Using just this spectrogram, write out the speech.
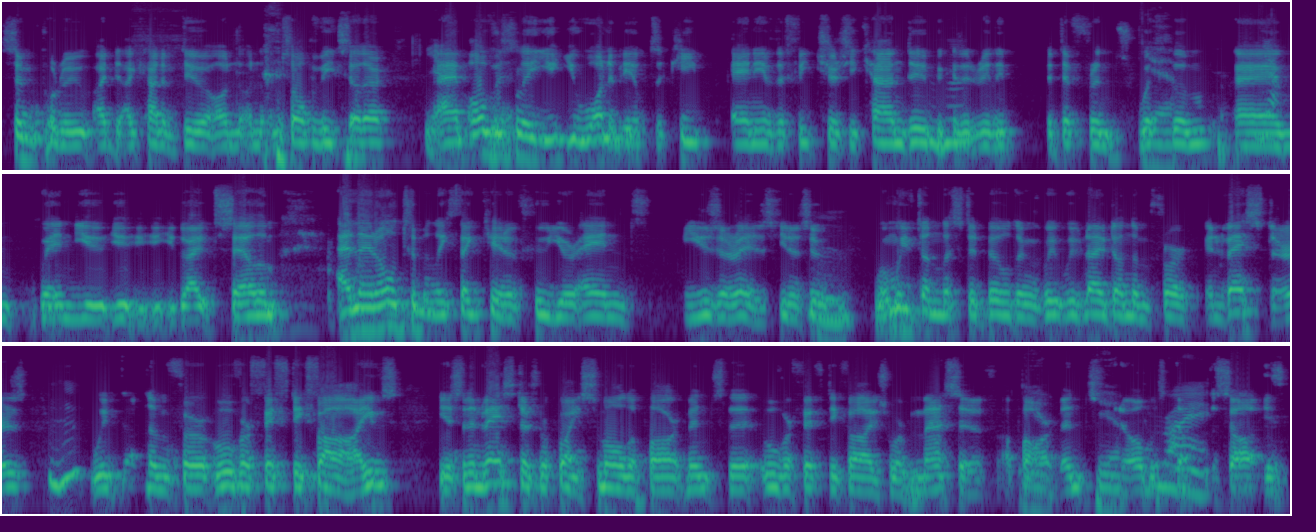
simple route, I, I kind of do it on, on, on top of each other. Yeah. Um, obviously, you, you want to be able to keep any of the features you can do because it really the difference with Yeah. them um, when you, you you go out to sell them, and then ultimately thinking of who your end user is. You know, so when we've done listed buildings, we, we've now done them for investors. We've done them for over fifty fives. Yes, and investors were quite small apartments. The over 55s were massive apartments, Yeah. you know, almost double the size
